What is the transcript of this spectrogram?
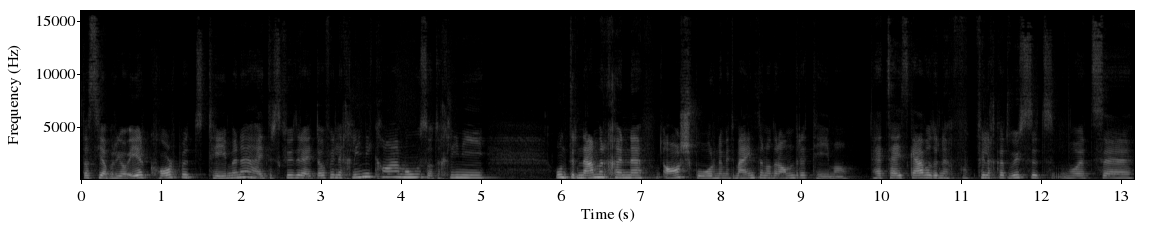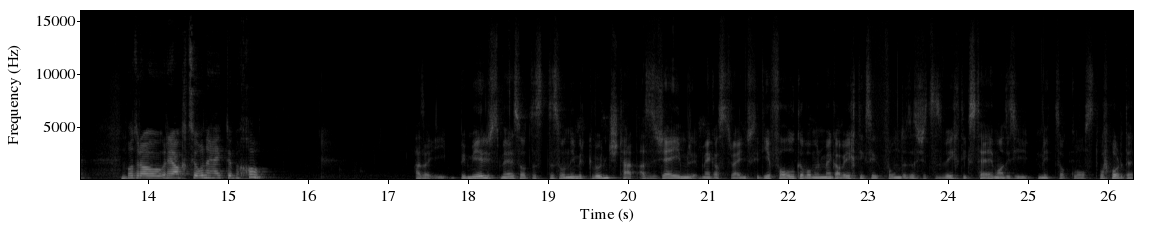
das sind aber ja eher Corporate-Themen. Habt ihr das Gefühl, ihr habt auch viele kleine KMUs oder kleine Unternehmer können anspornen mit dem einen oder anderen Thema? Hat es eins gegeben, wo ihr vielleicht gerade wisst, wo, jetzt, äh, wo ihr auch Reaktionen habt bekommen? Also ich, bei mir ist es mehr so, dass das, was ich mir gewünscht habe, also es ist immer mega strange. Die Folgen, die mir mega wichtig sind, gefunden, das ist jetzt ein wichtiges Thema, die sind nicht so gelost worden.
